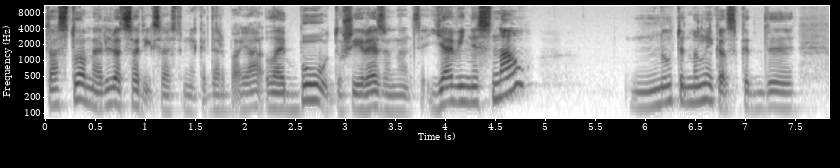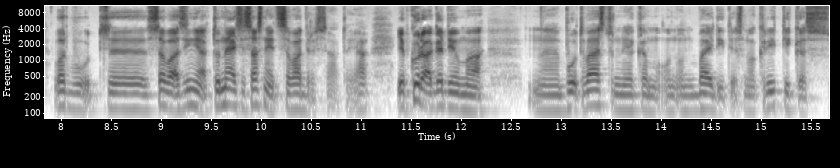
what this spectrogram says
Tas tomēr ir ļoti svarīgs vēsturnieka darbā, jā, lai būtu šī rezonance. Ja viņas nav, nu, tad man liekas, ka e, varbūt e, savā ziņā tu neesi sasniedzis savu adresātu. Jā. Jebkurā gadījumā e, būt vēsturniekam un, un baidīties no kritikas,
